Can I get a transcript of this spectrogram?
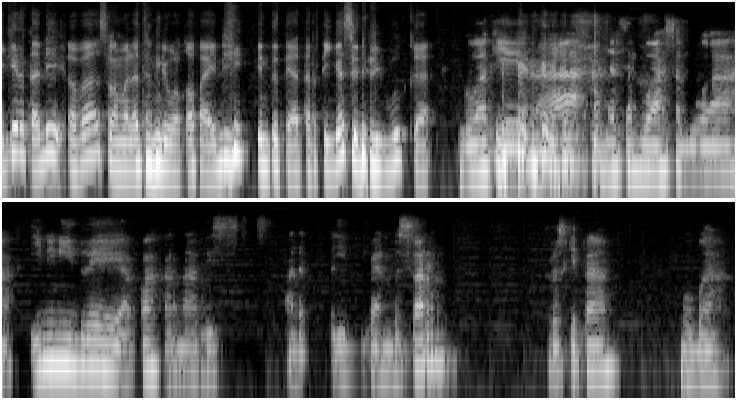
pikir tadi apa selamat datang di Walk of ID pintu teater 3 sudah dibuka. Gua kira ada sebuah sebuah ini nih Dre apa karena habis ada event besar terus kita ngubah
